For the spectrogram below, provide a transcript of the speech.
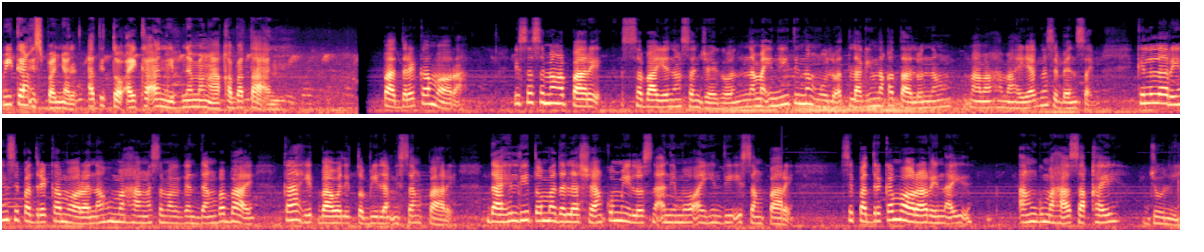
wikang Espanyol at ito ay kaanib ng mga kabataan. Padre Camora, isa sa mga pare sa bayan ng San Diego na mainitin ng ulo at laging nakatalon ng mamahayag na si Bensay. Kilala rin si Padre Camora na humahanga sa magagandang babae kahit bawal ito bilang isang pare. Dahil dito madalas siyang kumilos na animo ay hindi isang pare. Si Padre Camora rin ay ang gumahasa kay Julie.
